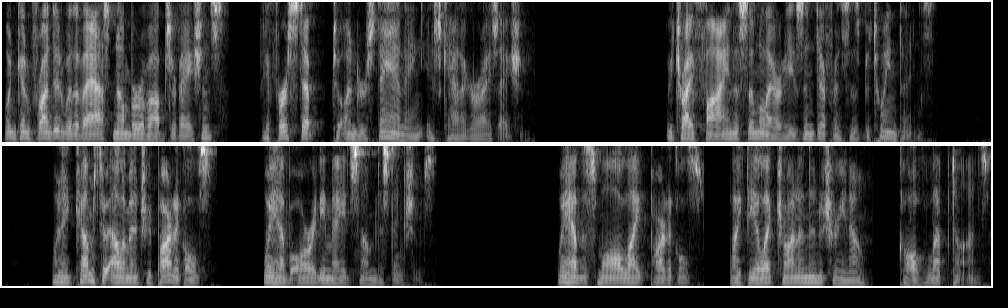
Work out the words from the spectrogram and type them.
When confronted with a vast number of observations, a first step to understanding is categorization. We try to find the similarities and differences between things. When it comes to elementary particles, we have already made some distinctions. We have the small light particles, like the electron and the neutrino, called leptons.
